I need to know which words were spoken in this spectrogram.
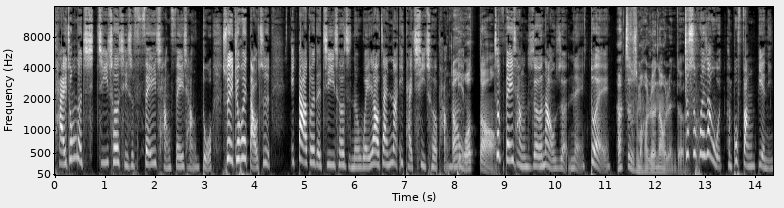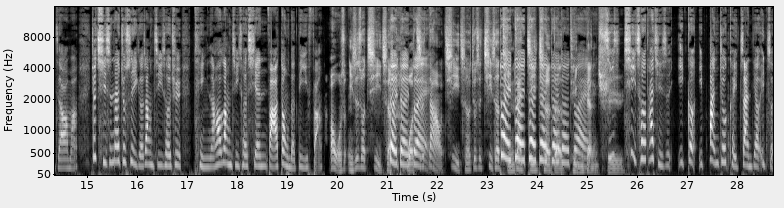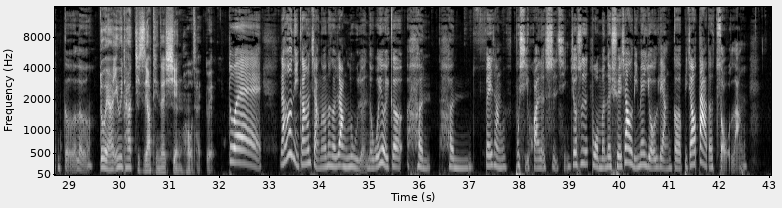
台中的机车其实非常非常多，所以就会导致一大堆的机车只能围绕在那一台汽车旁边，然后哦我懂，这非常惹恼人呢、对，啊，这有什么好惹恼人的？就是会让我很不方便，你知道吗？就其实那就是一个让机车去停，然后让机车先发动的地方。哦，我说你是说汽车？对对我知道汽车就是汽车对停在机对对对车的停等，区。汽车它其实一个一半就可以占掉一整格了。对啊，因为它其实要停在线后才对。对，然后你刚刚讲到那个让路人的，我有一个很很非常不喜欢的事情，就是我们的学校里面有两个比较大的走廊。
